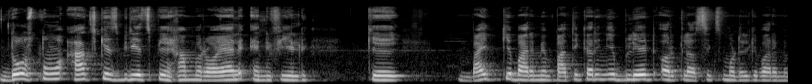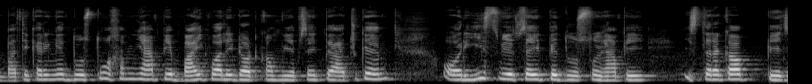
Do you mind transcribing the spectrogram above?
दोस्तों, आज के इस वीडियो पे हम रॉयल एनफील्ड के बाइक के बारे में बातें करेंगे बुलेट और क्लासिक्स मॉडल के बारे में बातें करेंगे। दोस्तों, हम यहाँ पे बाइक वाले डॉट कॉम वेबसाइट पे आ चुके हैं और इस वेबसाइट पे दोस्तों यहाँ पे इस तरह का पेज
